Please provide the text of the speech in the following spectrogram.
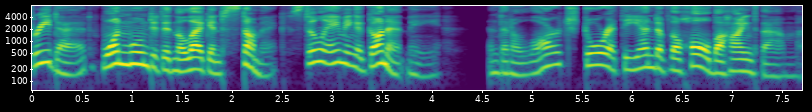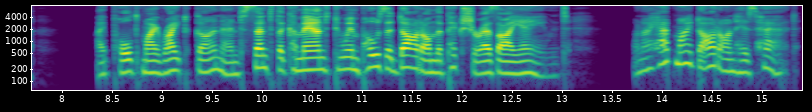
Three dead, one wounded in the leg and stomach, still aiming a gun at me, and then a large door at the end of the hall behind them. I pulled my right gun and sent the command to impose a dot on the picture as I aimed. When I had my dot on his head,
